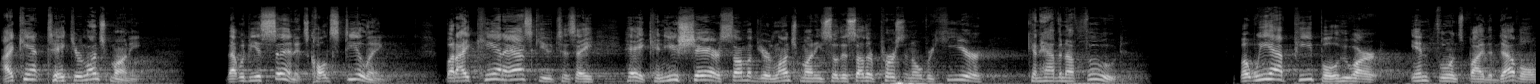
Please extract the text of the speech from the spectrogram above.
I can't take your lunch money. That would be a sin. It's called stealing. But I can't ask you to say, hey, can you share some of your lunch money so this other person over here can have enough food? But we have people who are influenced by the devil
